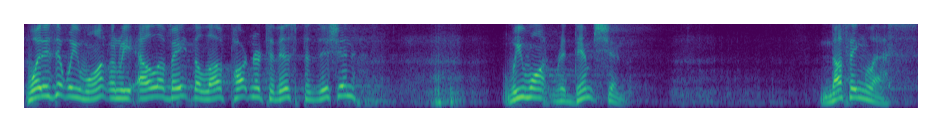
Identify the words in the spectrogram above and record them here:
What is it we want when we elevate the love partner to this position? We want redemption nothing less.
